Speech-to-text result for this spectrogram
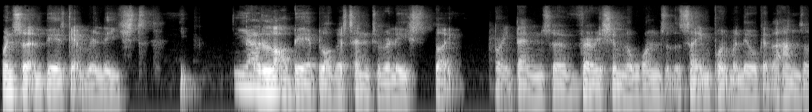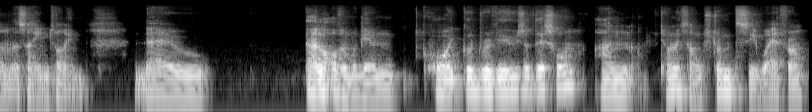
when certain beers get released. yeah, A lot of beer bloggers tend to release like breakdowns of very similar ones at the same point when they all get their hands on them at the same time. Now, a lot of them were getting quite good reviews of this one, and to be honest, I'm struggling to see where from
